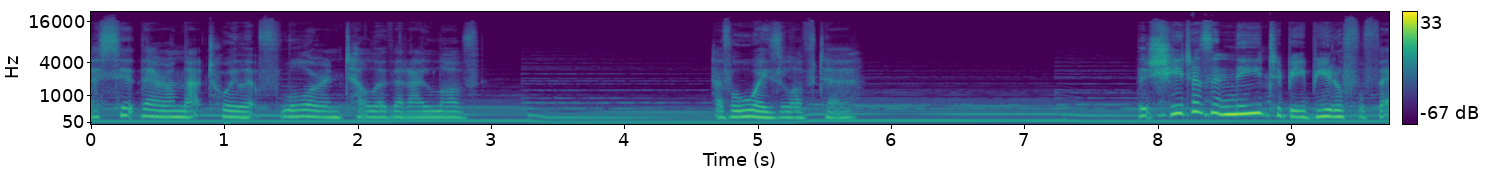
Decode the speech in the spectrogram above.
I sit there on that toilet floor and tell her that I love, have always loved her. That she doesn't need to be beautiful for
